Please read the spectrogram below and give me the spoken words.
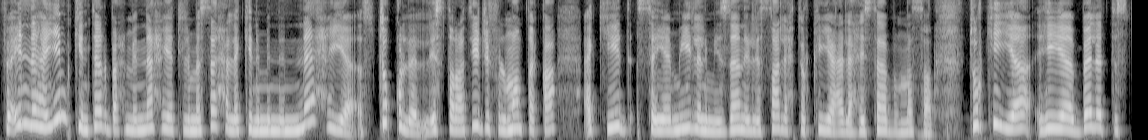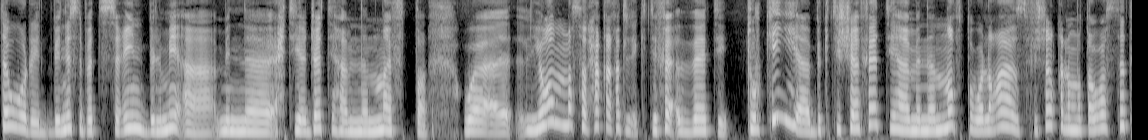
فإنها يمكن تربح من ناحية المساحة لكن من الناحية الثقل الاستراتيجي في المنطقة أكيد سيميل الميزان لصالح تركيا على حساب مصر. تركيا هي بلد تستورد بنسبة 90% من احتياجاتها من النفط واليوم مصر حققت الاكتفاء الذاتي. تركيا باكتشافاتها من النفط والغاز في الشرق المتوسط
